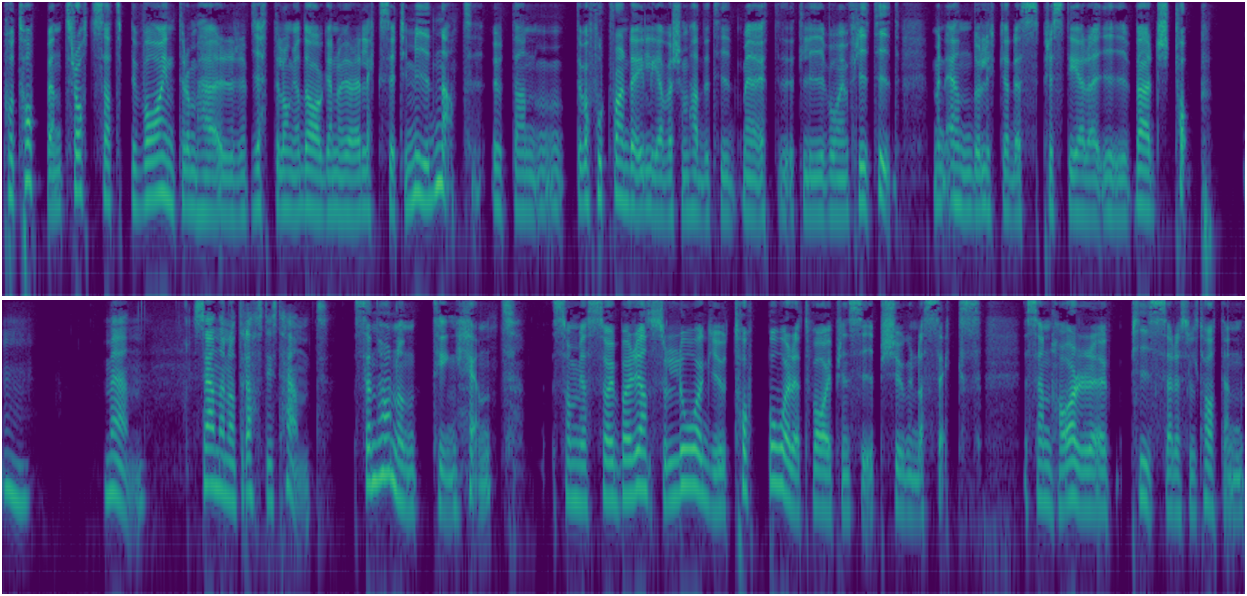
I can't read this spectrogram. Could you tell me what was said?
på toppen trots att det var inte de här jättelånga dagarna att göra läxor till midnatt utan det var fortfarande elever som hade tid med ett, ett liv och en fritid men ändå lyckades prestera i världstopp. Mm. Men sen har något drastiskt hänt. Sen har någonting hänt som jag sa i början så låg ju toppåret var i princip 2006. Sen har eh, PISA-resultaten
